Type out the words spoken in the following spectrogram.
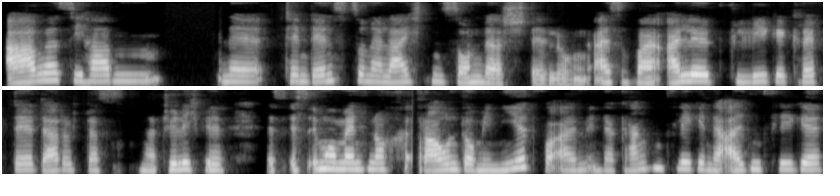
Aber sie haben eine Tendenz zu einer leichten Sonderstellung. Also weil alle Pflegekräfte, dadurch, dass natürlich wir, es ist im Moment noch Frauen dominiert, vor allem in der Krankenpflege, in der Altenpflege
